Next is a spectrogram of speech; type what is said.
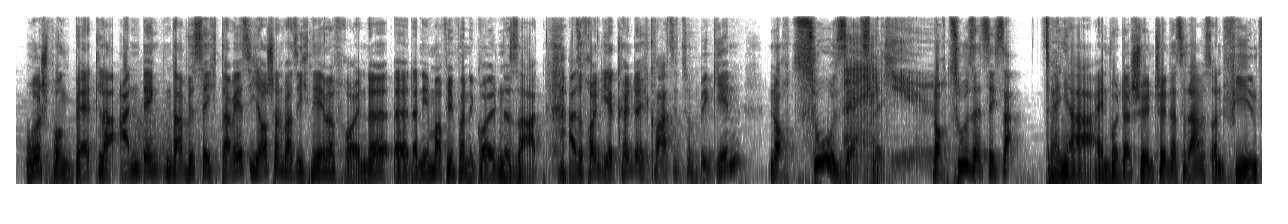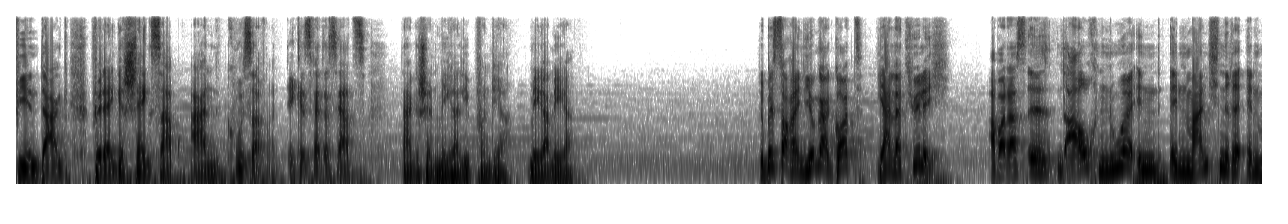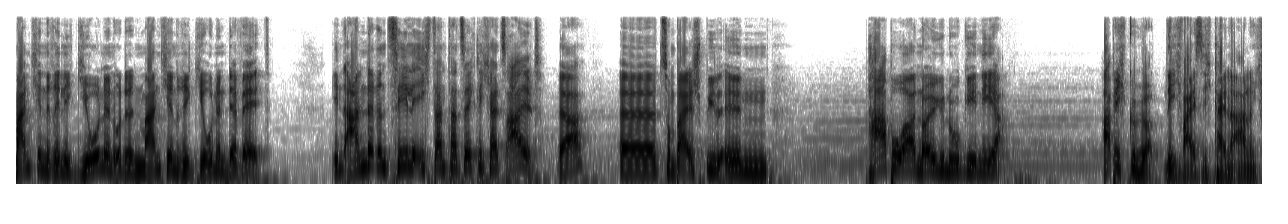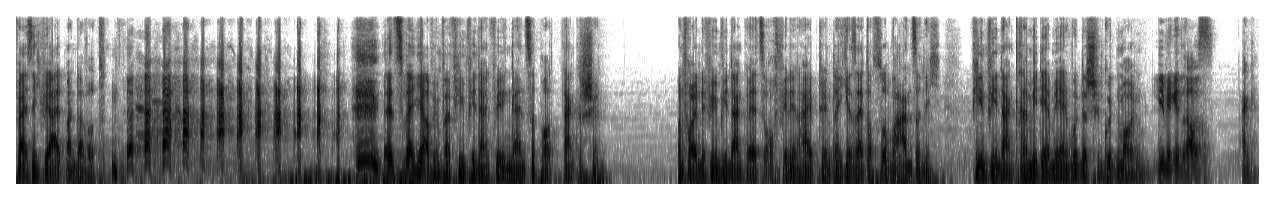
Ursprung Bettler, Andenken, da weiß ich, da weiß ich auch schon, was ich nehme, Freunde. Äh, da nehmen wir auf jeden Fall eine goldene Saat. Also, Freunde, ihr könnt euch quasi zum Beginn noch zusätzlich, noch zusätzlich sagen, Svenja, ein wunderschön, schön, dass du da bist und vielen, vielen Dank für dein Geschenksab an Kusa. Dickes, fettes Herz. Dankeschön, mega lieb von dir. Mega, mega. Du bist doch ein junger Gott. Ja, natürlich. Aber das ist auch nur in, in, manchen, in manchen Religionen oder in manchen Regionen der Welt. In anderen zähle ich dann tatsächlich als alt. Ja. Äh, zum Beispiel in Papua Neuguinea. Hab ich gehört. Nee, ich weiß nicht, keine Ahnung. Ich weiß nicht, wie alt man da wird. Sven, ja, auf jeden Fall vielen, vielen Dank für den geilen Support. Dankeschön. Und Freunde, vielen, vielen Dank jetzt auch für den Hype-Tönen gleich. Ihr seid doch so wahnsinnig. Vielen, vielen Dank. Rami, der mir einen wunderschönen guten Morgen. Liebe geht raus. Danke.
